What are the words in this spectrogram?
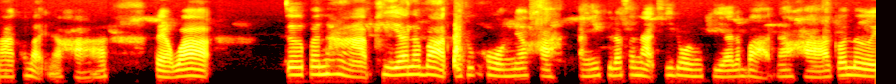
มากเท่าไหร่นะคะ แต่ว่า เจอปัญหาเพี้ยระบาดกับทุกคนเนี่ยค่ะ อันนี้คือลักษณะที่โดนเพี้ยระบาดนะคะ ก็เลย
